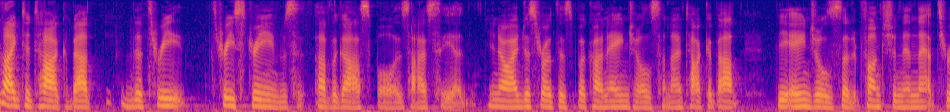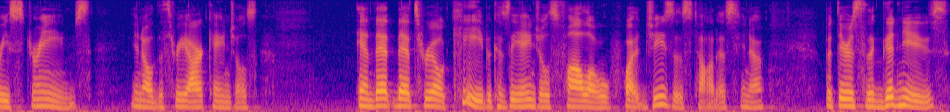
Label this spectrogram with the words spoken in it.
would like to talk about the three three streams of the gospel as I see it. You know, I just wrote this book on angels, and I talk about the angels that function in that three streams. You know, the three archangels, and that that's real key because the angels follow what Jesus taught us. You know, but there's the good news.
